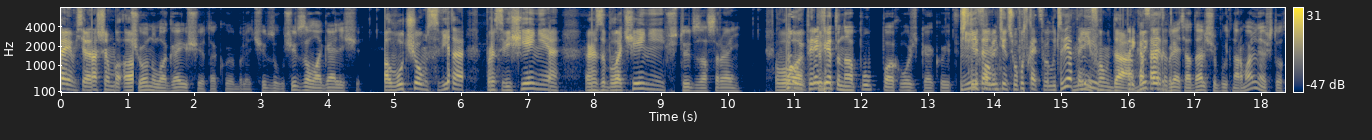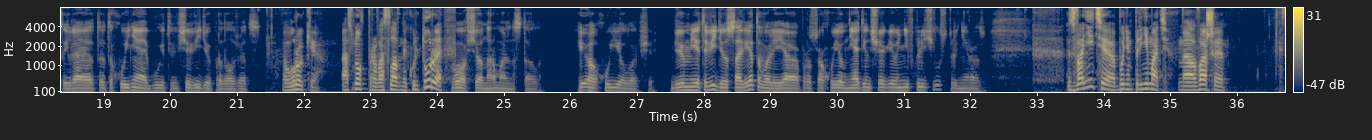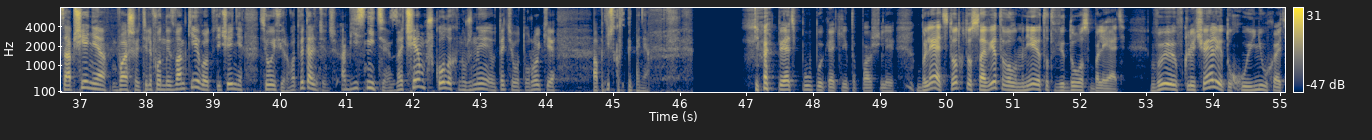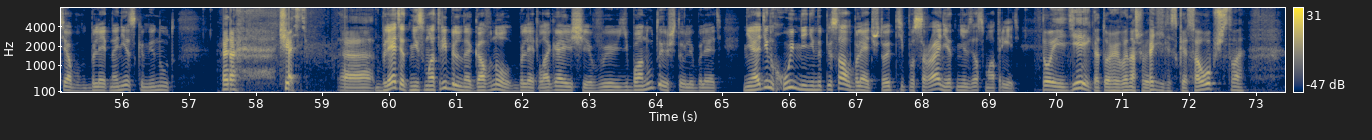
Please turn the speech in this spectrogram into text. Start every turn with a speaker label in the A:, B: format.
A: Касаемся нашим э,
B: Че оно лагающее такое, блядь? Это за, чё за лагалище?
A: лучом света, просвещения, разоблачений.
B: Что это за срань?
A: Вот.
C: Ну, периодически
B: Это на пуп похож какой-то.
A: Мифом.
C: Валентинович выпускает свой луч света
A: Мифом,
C: и
A: да. Мы
C: прикасается
A: как-
B: Блять, а дальше будет нормальное что-то? Или это, это хуйня и будет все видео продолжаться?
C: уроки основ православной культуры.
B: Во, все, нормально стало. Я охуел вообще. Вы Мне это видео советовали, я просто охуел. Ни один человек его не включил, что ли, ни разу.
C: Звоните, будем принимать а, ваши сообщения, ваши телефонные звонки вот в течение всего эфира. Вот, Виталий Леонидович, объясните, зачем в школах нужны вот эти вот уроки патриотического воспитания?
B: Опять пупы какие-то пошли. Блять, тот, кто советовал мне этот видос, блять. Вы включали эту хуйню хотя бы, блять, на несколько минут?
A: Это часть. э,
B: Блять, это несмотрибельное говно, блять, лагающее. Вы ебанутые, что ли, блять? Ни один хуй мне не написал, блять, что это типа срань, это нельзя смотреть.
A: той идеи, которые вынашивает родительское сообщество,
